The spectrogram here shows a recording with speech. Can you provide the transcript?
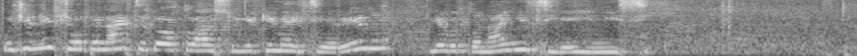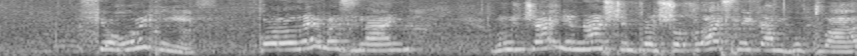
ученицю 11 класу Якимець Ірину для виконання цієї місії. Сьогодні королева знань вручає нашим першокласникам буквар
